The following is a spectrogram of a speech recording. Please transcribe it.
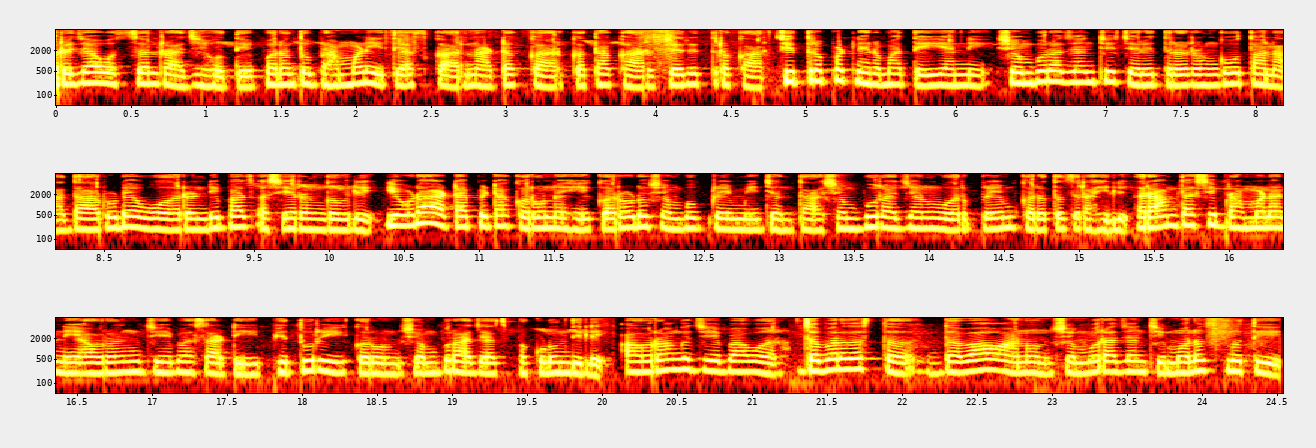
प्रजावत्सल राजे होते. परंतु ब्राह्मण इतिहासकार नाटककार कथाकार चरित्रकार चित्रपट निर्माते यांनी शंभूराजांचे चरित्र रंगवताना दारुड्या व रंडीबाज असे रंगवले. एवढा आटापिटा करूनही करोडो शंभूप्रेमी जनता शंभूराजांवर प्रेम करतच राहिली. रामदासी ब्राह्मणाने औरंगजेबासाठी फितुरी करून शंभूराजास पकडून दिले. औरंगजेबावर जबरदस्त दबाव आणून शंभूराजांची मनुस्मृती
